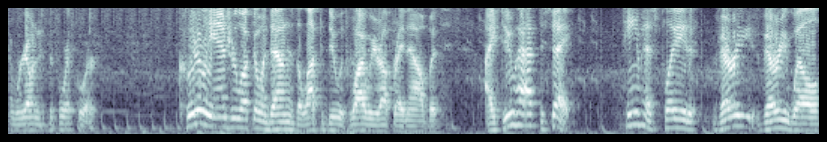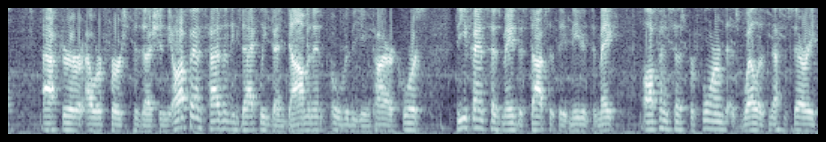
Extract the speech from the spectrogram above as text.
And we're going into the fourth quarter. Clearly, Andrew Luck going down has a lot to do with why we're up right now, but I do have to say, team has played very, very well after our first possession. The offense hasn't exactly been dominant over the entire course. Defense has made the stops that they've needed to make. Offense has performed as well as necessary,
